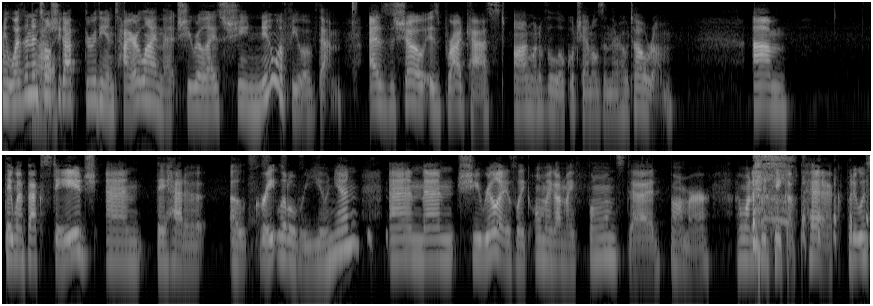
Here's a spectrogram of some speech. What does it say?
It wasn't until she got through the entire line that she realized she knew a few of them, as the show is broadcast on one of the local channels in their hotel room. Um, they went backstage and they had a, a great little reunion. And then she realized, like, oh my God, my phone's dead. Bummer. I wanted to take a pic, but it was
